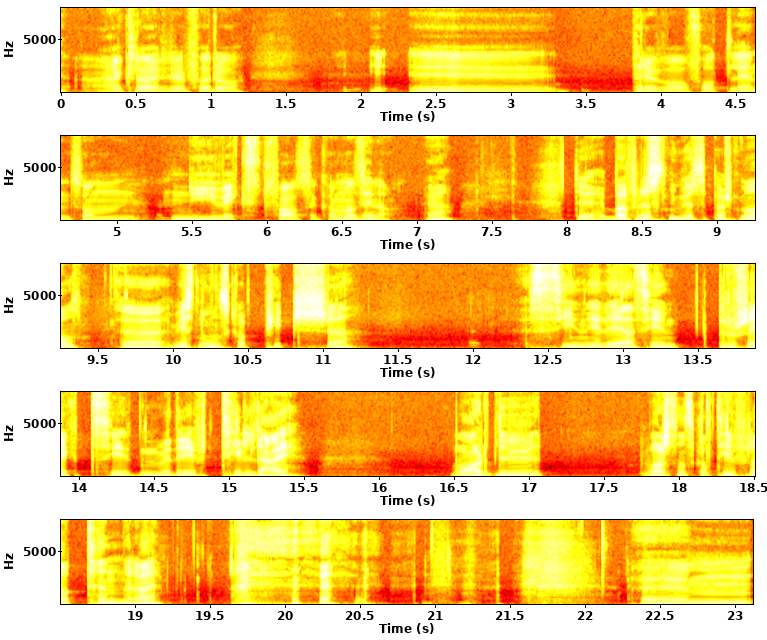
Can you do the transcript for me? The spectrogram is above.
er klarere for å eh, prøve å få til en sånn ny vekstfase, kan man si. da. ja. Du, bare for å snu et spørsmål. Eh, hvis noen skal pitche sin idé, sin prosjekt, sin bedrift til deg, hva er det du hva er det som skal til for å tenne deg? um,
